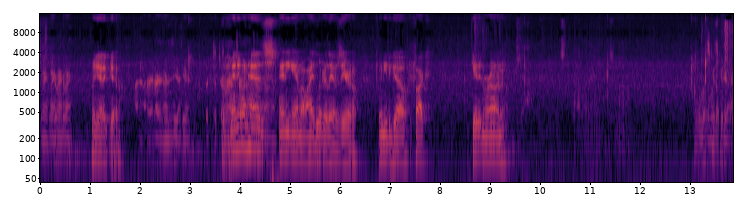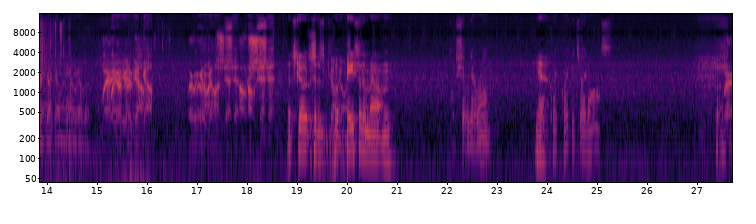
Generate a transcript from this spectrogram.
Where, where, where, where? We gotta go. Right underneath you. But, but If around, anyone around, has turn any ammo, I literally have zero. We need to go. Fuck. Get it and run. Yeah. Just grab that in as well. around. Let's, get up here. I got plenty of it. Where are you gonna go? Where are we going? Shit. Oh, oh shit. Let's go Just- to the just go, b- go, base of the mountain. Oh shit, we gotta run. Yeah. Quick, quick, it's right on us. Where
